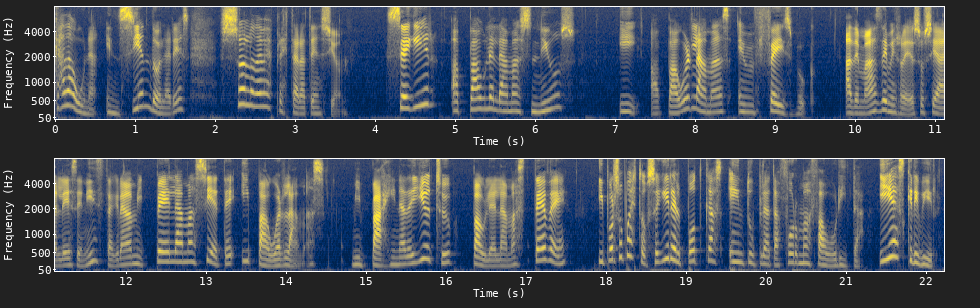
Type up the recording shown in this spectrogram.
cada una en 100 dólares, solo debes prestar atención. Seguir a Paula Lamas News y a Power Lamas en Facebook además de mis redes sociales en Instagram y Pelamas7 y Power Lamas, mi página de YouTube, Paula Lamas TV, y por supuesto seguir el podcast en tu plataforma favorita y escribir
